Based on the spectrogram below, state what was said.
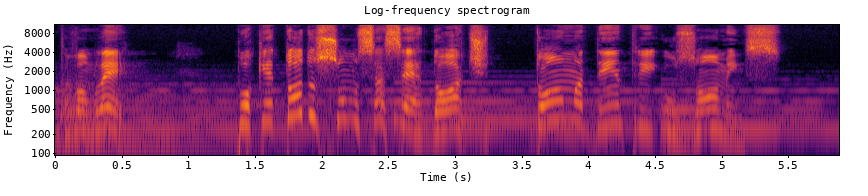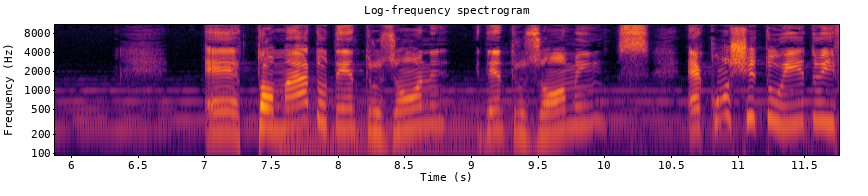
Então vamos ler? Porque todo sumo sacerdote toma dentre os homens, é tomado dentre os, homens, dentre os homens, é constituído e,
